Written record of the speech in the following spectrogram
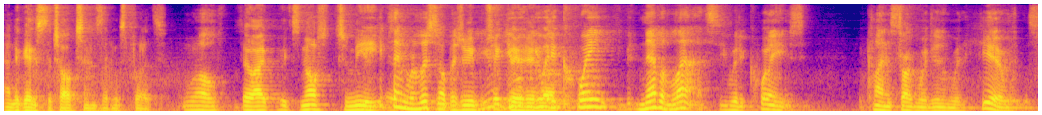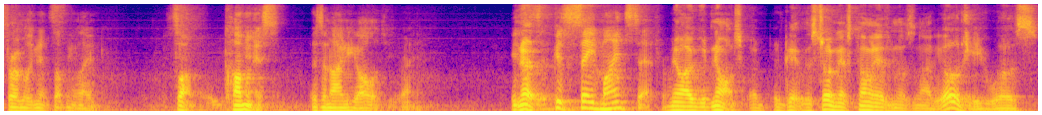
And against the toxins that it spreads. Well, So I, it's not to me. you're saying religion. It's not to be you, you, you would equate, nevertheless, you would equate the kind of struggle we're dealing with here with the struggle against something like so- communism as an ideology, right? It's, No. it's the same mindset. Right? No, I would not. The struggle against communism as an ideology was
